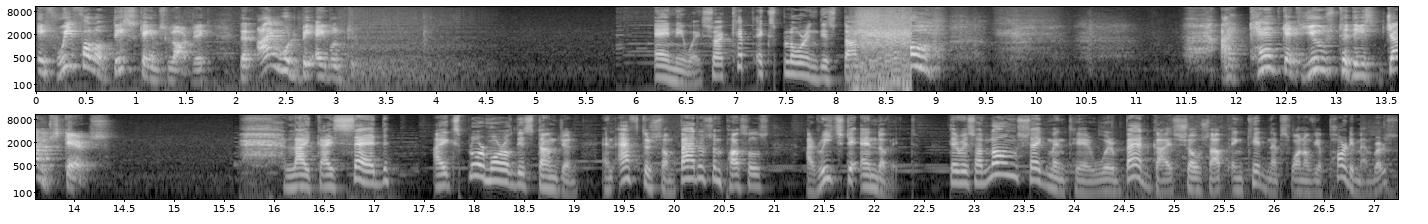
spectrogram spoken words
If we follow this game's logic, then I would be able to... Anyway, so I kept exploring this dungeon. Oh! I can't get used to these jump scares. Like I said, I explore more of this dungeon, and after some battles and puzzles, I reach the end of it. There is a long segment here where bad guys shows up and kidnaps one of your party members,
